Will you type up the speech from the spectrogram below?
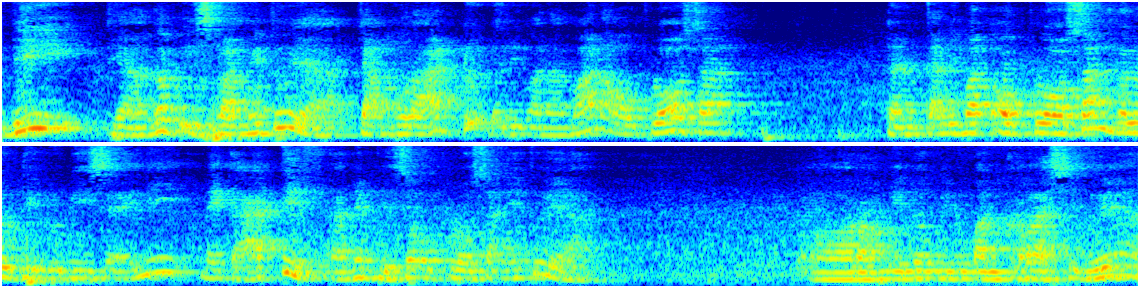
Jadi dianggap Islam itu ya campur aduk dari mana-mana oplosan. Dan kalimat oplosan kalau di Indonesia ini negatif karena biasa oplosan itu ya orang minum minuman keras itu ya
